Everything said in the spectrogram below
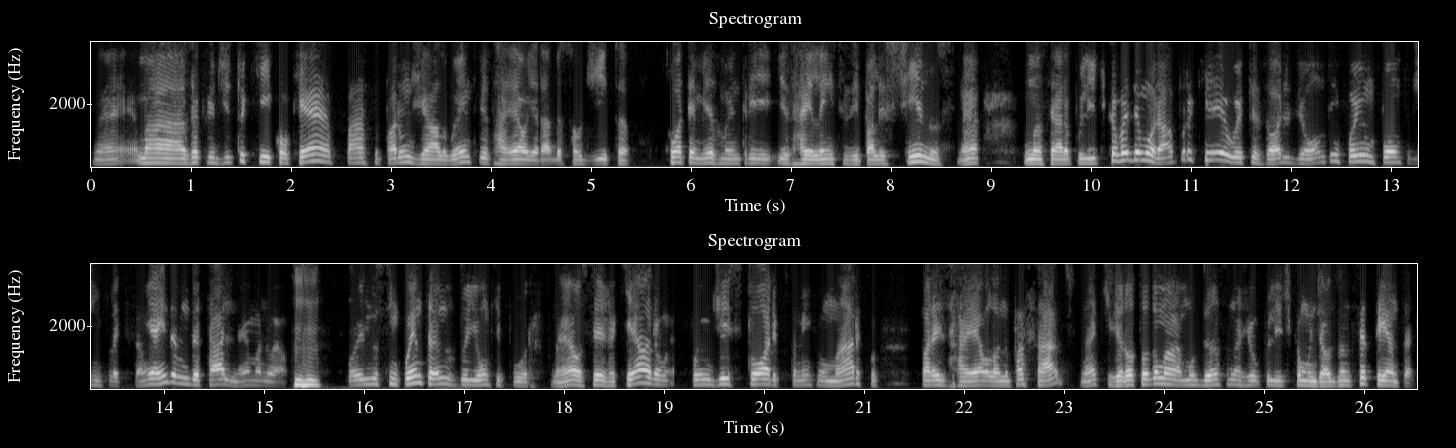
Né? Mas acredito que qualquer passo para um diálogo entre Israel e Arábia Saudita, ou até mesmo entre israelenses e palestinos, né, numa seara política, vai demorar, porque o episódio de ontem foi um ponto de inflexão. E ainda um detalhe, né, Manuel? Uhum. Foi nos 50 anos do Yom Kippur, né? Ou seja, que era, foi um dia histórico também, um marco para Israel lá no passado, né, que gerou toda uma mudança na geopolítica mundial dos anos 70.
